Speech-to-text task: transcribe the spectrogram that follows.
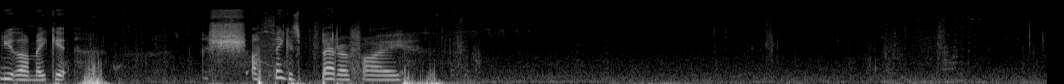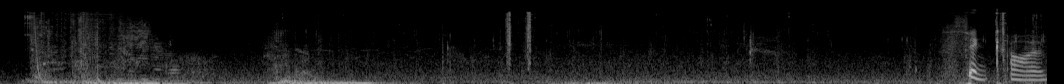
Knew that I'd make it. I think it's better if I think I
